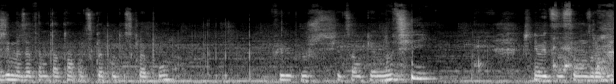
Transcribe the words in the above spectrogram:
Łazimy za tym tatą od sklepu do sklepu. Filip już się całkiem nudzi. Już nie wie, co ze sobą zrobić.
